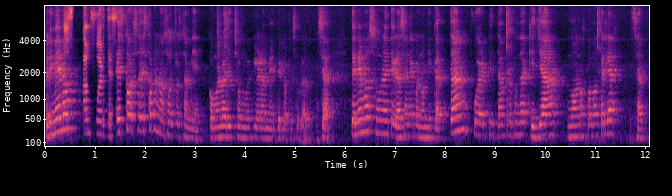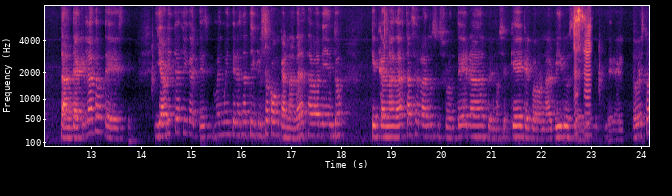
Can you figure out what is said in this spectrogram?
Primero, tan fuertes. Es, es, como nosotros también, como lo ha dicho muy claramente López Obrador. O sea, tenemos una integración económica tan fuerte y tan profunda que ya no nos podemos pelear. O sea, tan de aquel lado de este. Y ahorita, fíjate, es muy interesante, incluso con Canadá estaba viendo que Canadá está cerrando sus fronteras, de no sé qué, que el coronavirus, todo esto,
